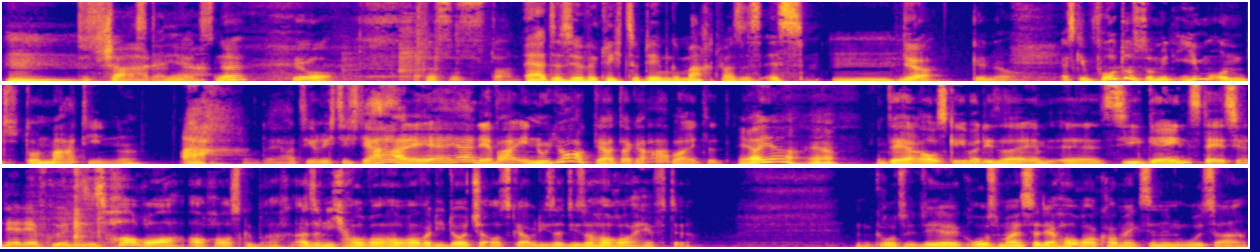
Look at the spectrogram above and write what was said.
Hm, das schade dann ja. jetzt, ne? Ja, das ist dann. Er hat es ja wirklich zu dem gemacht, was es ist. Hm. Ja, genau. Es gibt Fotos so mit ihm und Don Martin, ne? Ach. Der hat sie richtig, ja, der, ja, der war in New York, der hat da gearbeitet. Ja, ja, ja. Und der Herausgeber, dieser äh, C. Gaines, der ist ja der, der früher dieses Horror auch rausgebracht. Also nicht Horror, Horror war die deutsche Ausgabe, diese, diese Horrorhefte. Der Großmeister der Horrorcomics in den USA.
